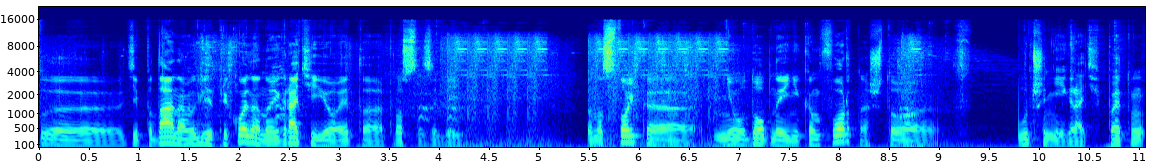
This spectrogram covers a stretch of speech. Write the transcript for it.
э, типа, да, она выглядит прикольно, но играть ее это просто забей. Настолько неудобно и некомфортно, что лучше не играть. Поэтому,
